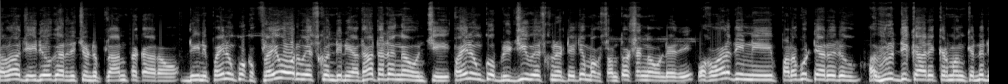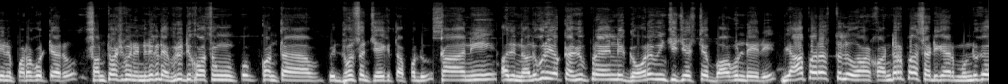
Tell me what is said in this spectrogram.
గలా జయదేవ్ గారు తెచ్చిన ప్లాన్ ప్రకారం దీనిపైన ఇంకొక ఫ్లైఓవర్ వేసుకొని దీన్ని యథాతథంగా ఉంచి పైన ఇంకో బ్రిడ్జి వేసుకున్నట్టయితే మాకు సంతోషంగా ఉండేది. ఒకవేళ దీన్ని పడగొట్టారు అభివృద్ధి కార్యక్రమం కింద దీన్ని పడగొట్టారు. సంతోషమైన ఎందుకంటే అభివృద్ధి కోసం కొంత విధ్వంసం చేయక తప్పదు. కానీ అది నలుగురు యొక్క అభిప్రాయాన్ని గౌరవించి చేస్తే బాగుండేది. వ్యాపారస్తులు అండర్ పాస్ అడిగారు ముందుగా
